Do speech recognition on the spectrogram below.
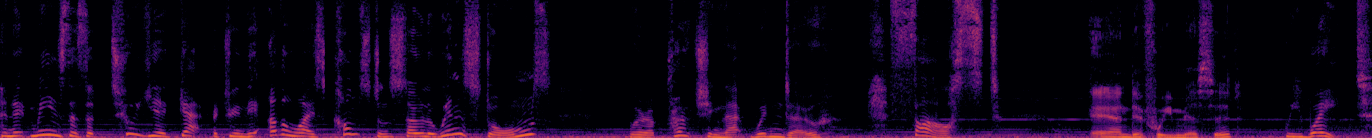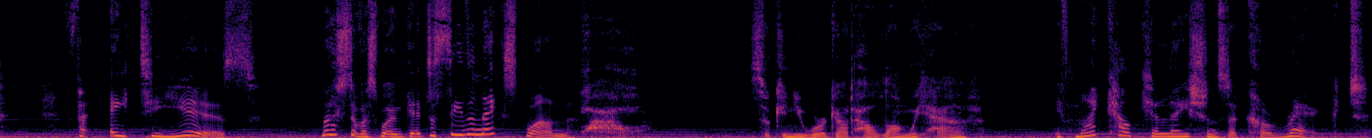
And it means there's a two year gap between the otherwise constant solar windstorms. We're approaching that window. Fast. And if we miss it? We wait for 80 years. Most of us won't get to see the next one. Wow. So can you work out how long we have? If my calculations are correct,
